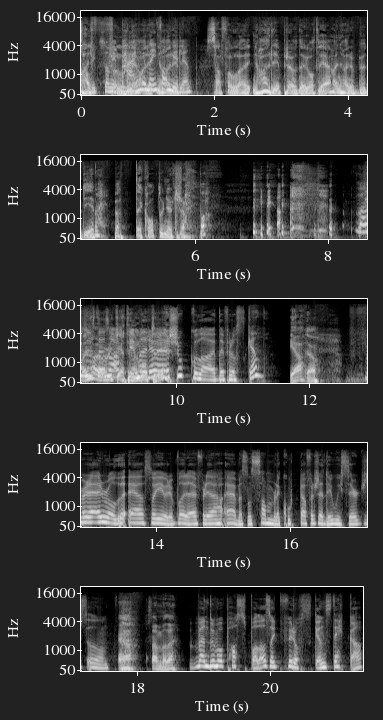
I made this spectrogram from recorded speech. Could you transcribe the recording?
har ikke så mye penger, har den familien. Harry, selvfølgelig har ikke Harry prøvd det godteriet. Han har jo bodd i ei bøttekott under trappa. ja. jeg Han syns har det er jo så ikke artig med sjokoladefrosken. Ja. Ja. For det Ron er så ivrig på det, fordi jeg er med sånn samlekort av forskjellige wizards og sånt. ja, stemmer det. Men du må passe på det, så ikke frosken stikker.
